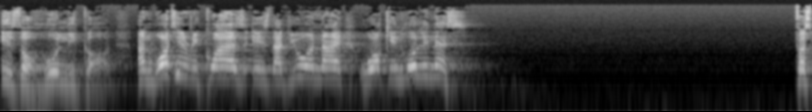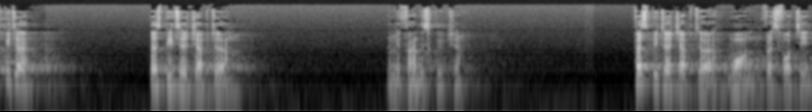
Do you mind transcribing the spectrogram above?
is the holy God. And what he requires is that you and I walk in holiness. First Peter, First Peter chapter. Let me find the scripture. First Peter chapter 1, verse 14.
